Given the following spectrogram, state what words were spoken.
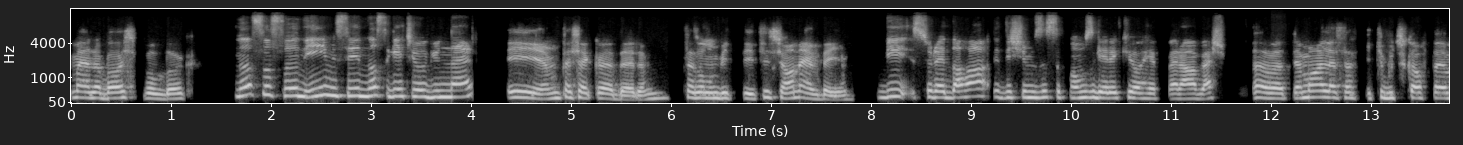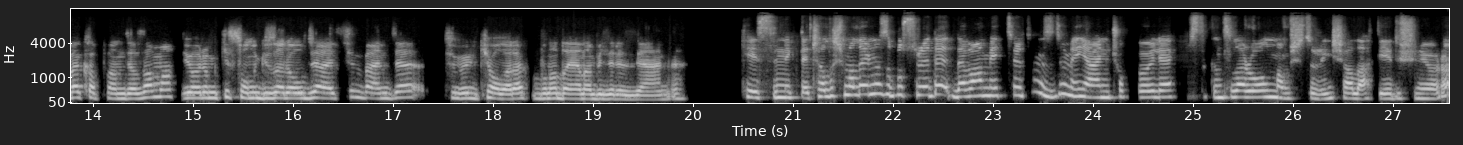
Merhaba, hoş bulduk. Nasılsın, iyi misin? Nasıl geçiyor günler? İyiyim, teşekkür ederim. Sezonun bittiği için şu an evdeyim. Bir süre daha dişimizi sıkmamız gerekiyor hep beraber. Evet ya maalesef iki buçuk hafta eve kapanacağız ama diyorum ki sonu güzel olacağı için bence tüm ülke olarak buna dayanabiliriz yani. Kesinlikle. Çalışmalarınızı bu sürede devam ettirdiniz değil mi? Yani çok böyle sıkıntılar olmamıştır inşallah diye düşünüyorum.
